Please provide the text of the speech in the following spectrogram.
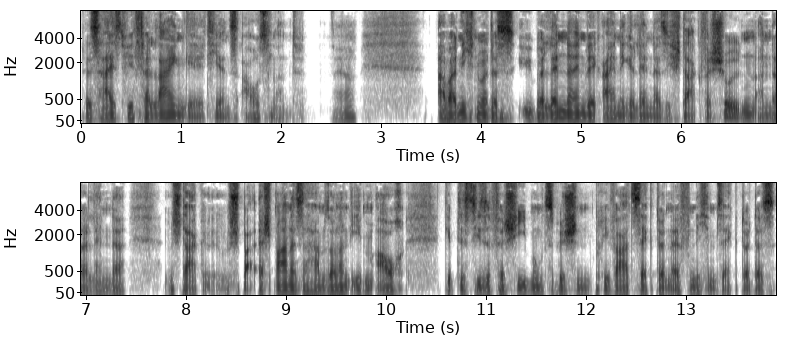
Das heißt, wir verleihen Geld hier ins Ausland. Ja aber nicht nur, dass über Länder hinweg einige Länder sich stark verschulden, andere Länder starke Ersparnisse haben, sondern eben auch gibt es diese Verschiebung zwischen Privatsektor und öffentlichem Sektor, dass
